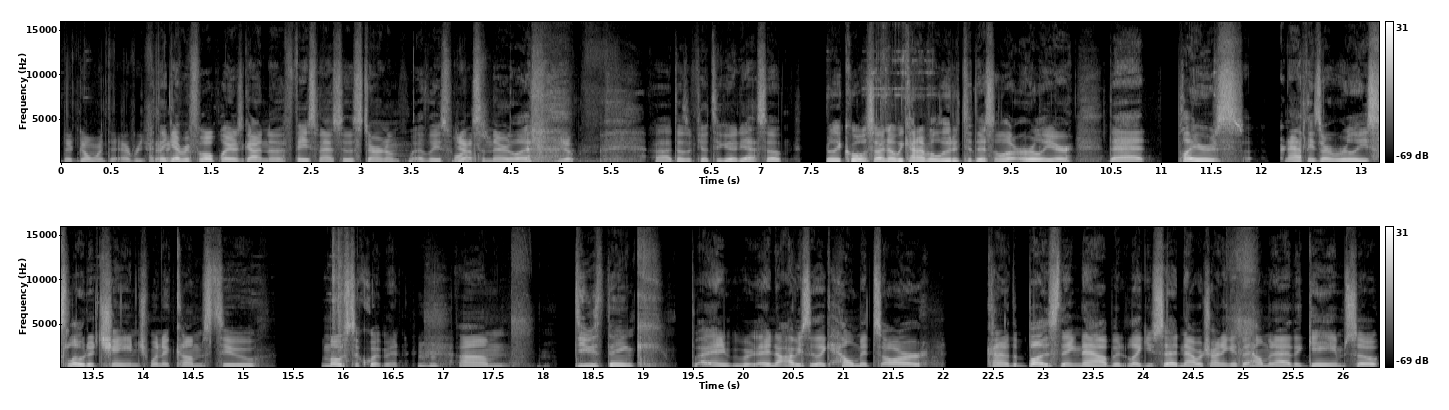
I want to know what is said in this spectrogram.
that go into everything. I think every football player's gotten a face mask to the sternum at least once Yes. in their life. Yep. uh, it doesn't feel too good. Yeah. So really cool. So I know we kind of alluded to this a little earlier that players and athletes are really slow to change when it comes to most equipment. Mhm. Um, do you think, and, and obviously like helmets are kind of the buzz thing now, but like you said, now we're trying to get the helmet out of the game, so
